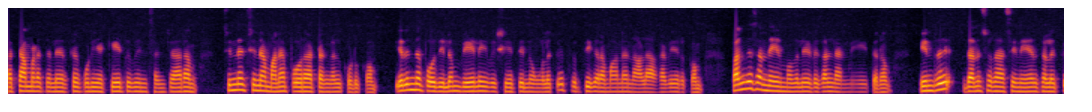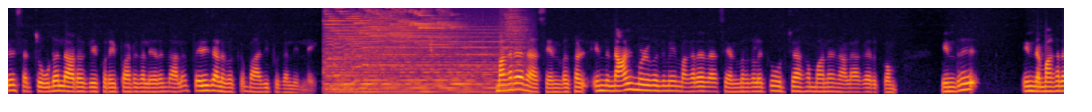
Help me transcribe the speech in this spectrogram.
பத்தாம் இடத்துல இருக்கக்கூடிய கேதுவின் சஞ்சாரம் சின்ன சின்ன மன போராட்டங்கள் கொடுக்கும். இருந்த போதிலும் வேலை விஷயத்தில் உங்களுக்கு திருப்திகரமான நாளாகவே இருக்கும். பங்கு சந்தையின் முதலீடுகள் நன்மையை தரும். இன்று தனுசு ராசி நேயர்களுக்கு சற்று உடல் ஆரோக்கிய குறைபாடுகள் இருந்தாலும் பெரிதளவுக்கு பாதிப்புகள் இல்லை. மகர ராசி அன்பர்கள். இந்த நாள் முழுவதுமே மகர ராசி அன்பர்களுக்கு உற்சாகமான நாளாக இருக்கும். இன்று இந்த மகர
